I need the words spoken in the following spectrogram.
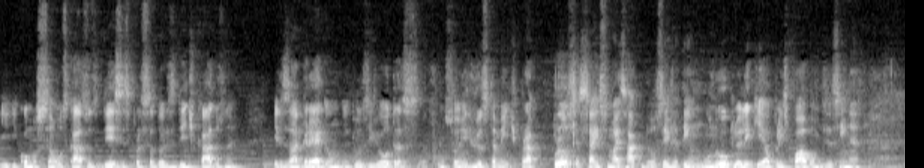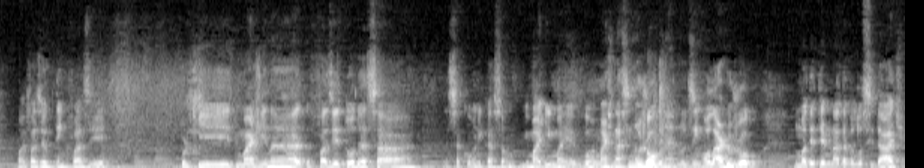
e, e como são os casos desses processadores dedicados, né? Eles agregam, inclusive, outras funções justamente para processar isso mais rápido. Ou seja, tem um, um núcleo ali que é o principal, vamos dizer assim, né? Vai fazer o que tem que fazer. Porque imagina fazer toda essa, essa comunicação. Ima- ima- vamos imaginar assim no jogo, né? No desenrolar do jogo. Numa determinada velocidade,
